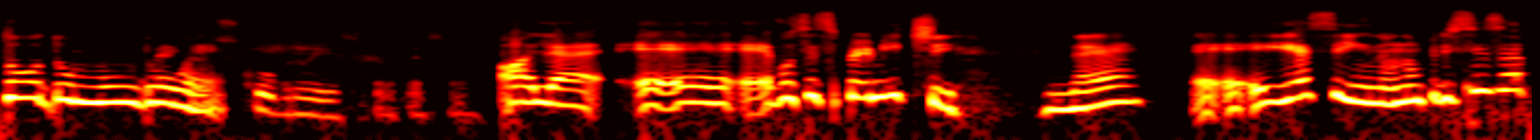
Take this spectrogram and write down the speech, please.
Todo mundo Como é. Que eu descubro isso, professora? Olha, é, é você se permitir, né? É, é, e assim, não, não, precisa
